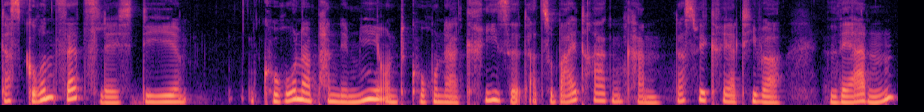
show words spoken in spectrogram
Dass grundsätzlich die Corona-Pandemie und Corona-Krise dazu beitragen kann, dass wir kreativer werden,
